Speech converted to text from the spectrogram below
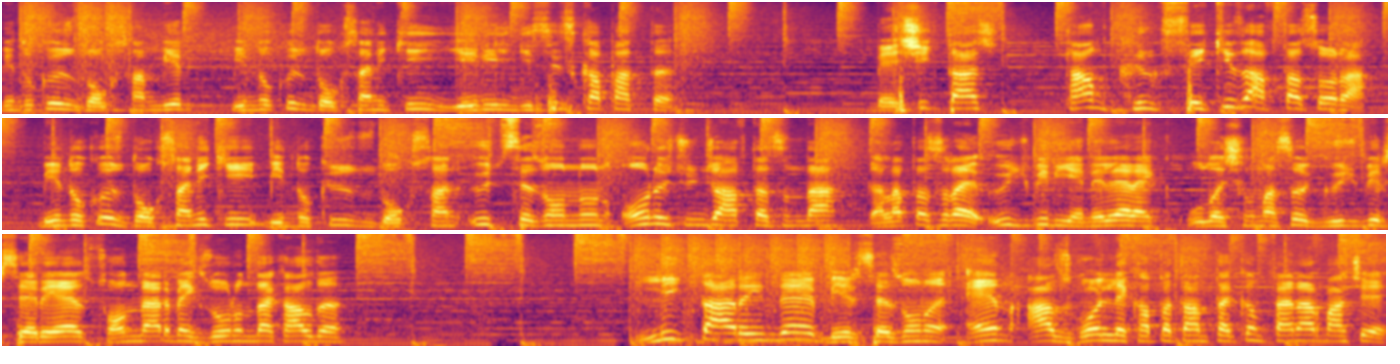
1991-1992 yenilgisiz kapattı. Beşiktaş tam 48 hafta sonra 1992-1993 sezonunun 13. haftasında Galatasaray'a 3-1 yenilerek ulaşılması güç bir seriye son vermek zorunda kaldı. Lig tarihinde bir sezonu en az golle kapatan takım Fenerbahçe.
